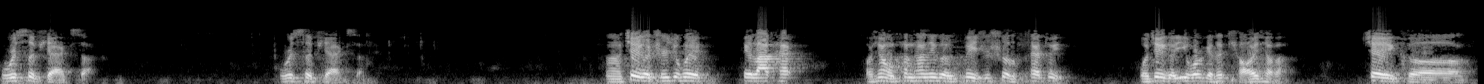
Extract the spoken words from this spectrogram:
五十四 px，五十四 px，啊，这个值就会被拉开。好像我看它这个位置设的不太对，我这个一会儿给它调一下吧。这个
